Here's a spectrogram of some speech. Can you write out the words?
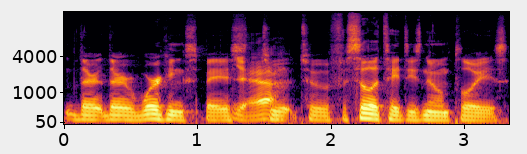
their, their working space Yeah. to, to facilitate these new employees.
